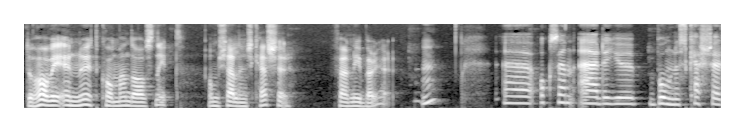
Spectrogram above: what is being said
Då har vi ännu ett kommande avsnitt om challenge cacher för nybörjare. Eh, Och sen är det ju bonuscacher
